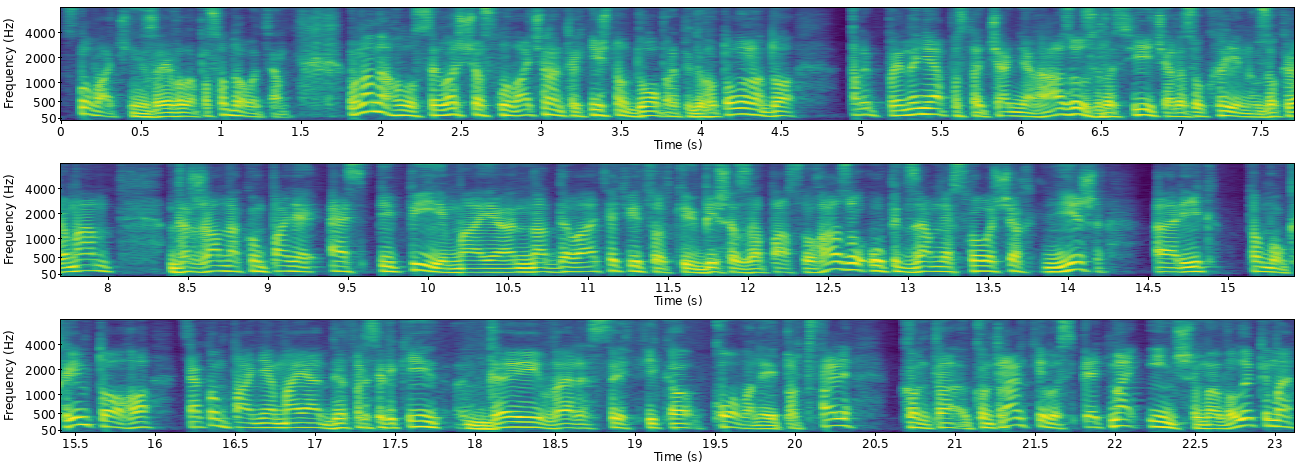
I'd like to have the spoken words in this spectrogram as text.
в Словаччині, заявила посадовиця. Вона наголосила, що Словаччина технічно добре підготовлена до припинення постачання газу з Росії через Україну. Зокрема, державна компанія SPP має на 20% більше запасу газу у підземних сховищах ніж рік тому. Крім того, ця компанія має диверсифікований портфель контрактів з п'ятьма іншими великими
